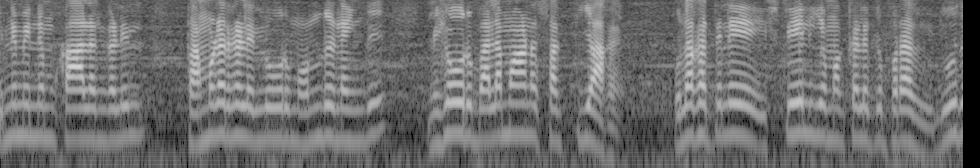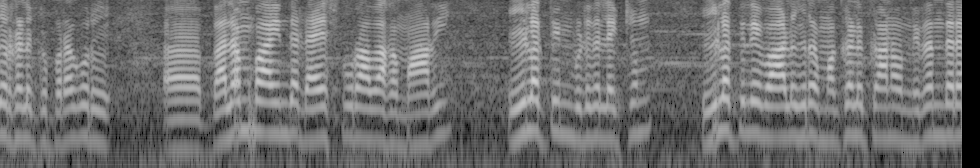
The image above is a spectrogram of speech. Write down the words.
இன்னும் இன்னும் காலங்களில் தமிழர்கள் எல்லோரும் ஒன்றிணைந்து மிக ஒரு பலமான சக்தியாக உலகத்திலே இஸ்ரேலிய மக்களுக்கு பிறகு யூதர்களுக்கு பிறகு ஒரு பலம் வாய்ந்த டயஸ்பூராவாக மாறி ஈழத்தின் விடுதலைக்கும் ஈழத்திலே வாழுகிற மக்களுக்கான ஒரு நிரந்தர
